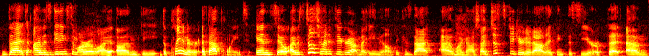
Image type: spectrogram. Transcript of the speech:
but I was getting some ROI on the the planner at that point, and so I was still trying to figure out my email because that oh my mm. gosh, I just figured it out I think this year, but um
